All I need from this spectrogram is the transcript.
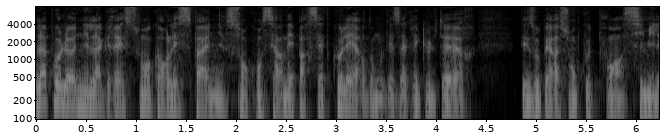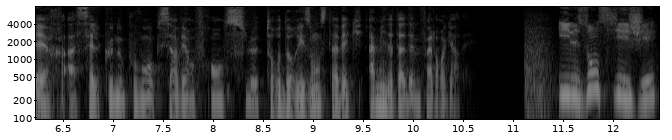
La Pologne, la Grèce ou encore l'Espagne sont concernés par cette colère donc des agriculteurs. Des opérations coup de poing similaires à celles que nous pouvons observer en France. Le tour d'horizon, c'est avec Aminata Demphal. Regardez. Ils ont siégé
